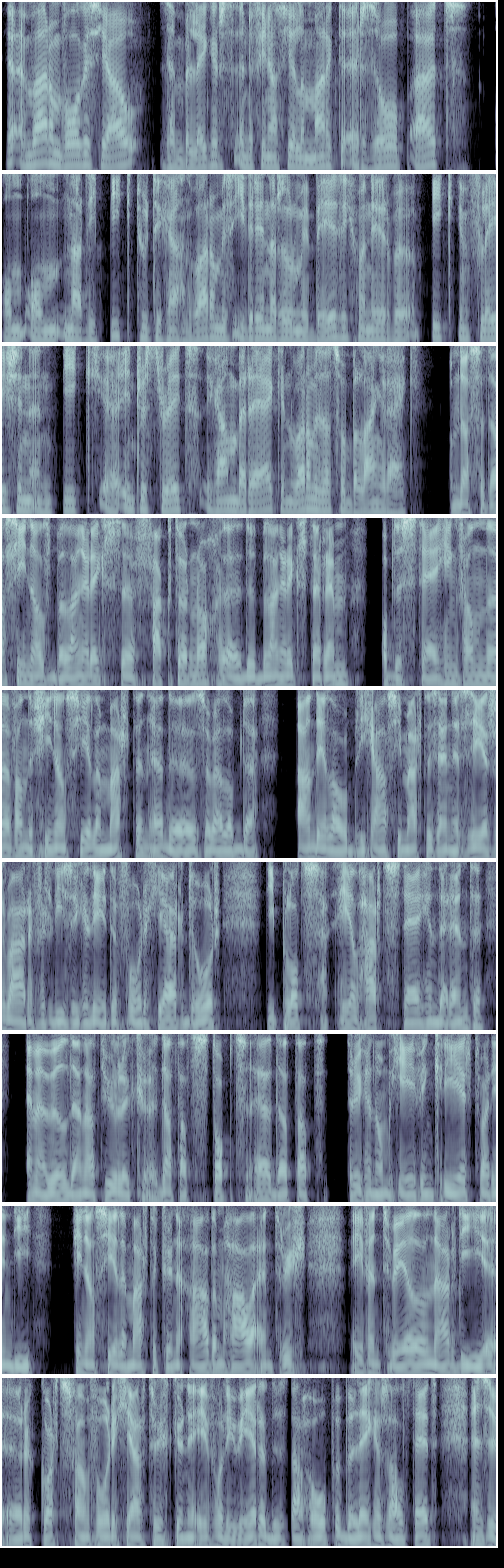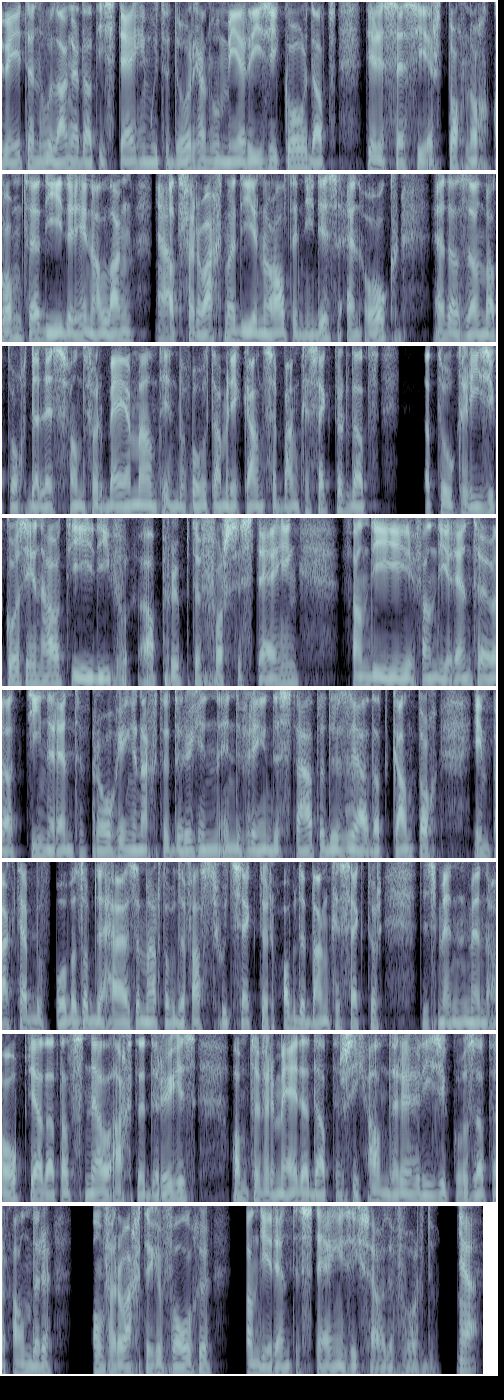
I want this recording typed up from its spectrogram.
Ja, en waarom volgens jou zijn beleggers en de financiële markten er zo op uit om, om naar die piek toe te gaan? Waarom is iedereen daar zo mee bezig wanneer we peak inflation en peak uh, interest rates gaan bereiken? Waarom is dat zo belangrijk? Omdat ze dat zien als belangrijkste factor nog, eh, de belangrijkste rem op de stijging van, eh, van de financiële markten. De, zowel op de aandelen- en obligatiemarkten zijn er zeer zware verliezen geleden vorig jaar door die plots heel hard stijgende rente. En men wil dan natuurlijk eh, dat dat stopt, dat dat terug een omgeving creëert waarin die financiële markten kunnen ademhalen en terug eventueel naar die eh, records van vorig jaar terug kunnen evolueren. Dus dat hopen beleggers altijd. En ze weten hoe langer dat die stijging moet doorgaan, hoe meer risico dat die recessie er toch nog komt, hè, die iedereen al lang had verwacht, maar die er nog altijd niet is. En ook, hè, dat is dan wat toch de les van de voorbije maand in bijvoorbeeld de Amerikaanse bankensector, dat dat ook risico's inhoudt, die, die abrupte, forse stijging van die, van die rente. We hebben tien renteverhogingen achter de rug in, in de Verenigde Staten. Dus ja, dat kan toch impact hebben, bijvoorbeeld op de huizenmarkt, op de vastgoedsector, op de bankensector. Dus men, men hoopt ja, dat dat snel achter de rug is om te vermijden dat er zich andere risico's, dat er andere onverwachte gevolgen van die rentestijging zich zouden voordoen. Ja,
